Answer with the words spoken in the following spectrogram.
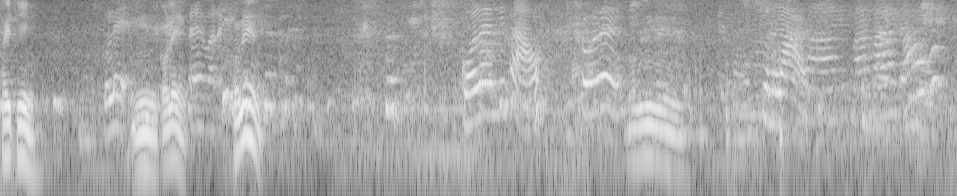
파이팅. Cố lên 음, 꺼lên. Đây vào đây 꺼lên. Cố lên đi Thảo Cố lên 음. Xuân La hả chị? Bye bye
